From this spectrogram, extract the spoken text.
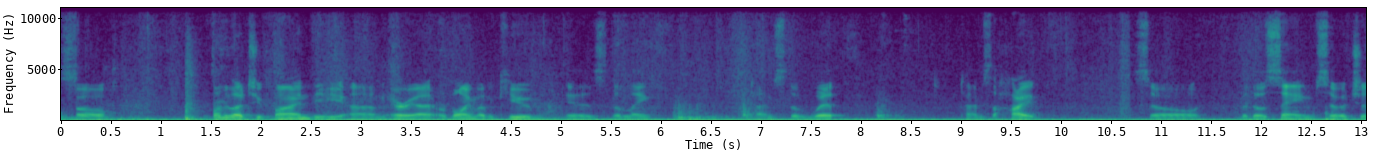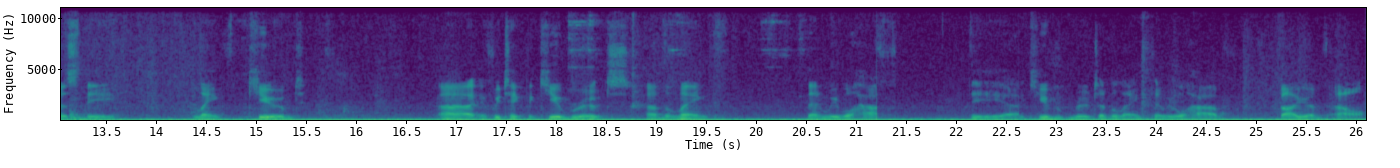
So formula to find the um, area or volume of a cube is the length times the width times the height. So, but those same, so it's just the length cubed. Uh, if we take the cube root of the length, then we will have the uh, cube root of the length, then we will have value of L.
